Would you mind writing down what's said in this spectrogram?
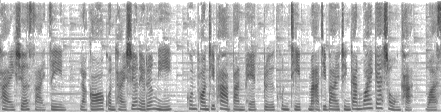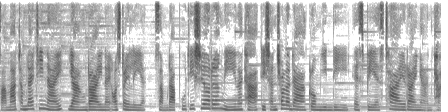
ไทยเชื้อสายจีน แล้วก็คนไทยเชื่อในเรื่องนี้ คุณพรทิพาปานเพชร หรือคุณทิพย์มาอธิบายถึงการไหว้แก้ชงค่ะ ว่าสามารถทำได้ที่ไหนอย่างไรในออสเตรเลียสำหรับผู้ที่เชื่อเรื่องนี้นะคะ ดิฉันชลดากรมยินดี SBS ไทยรายงานค่ะ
